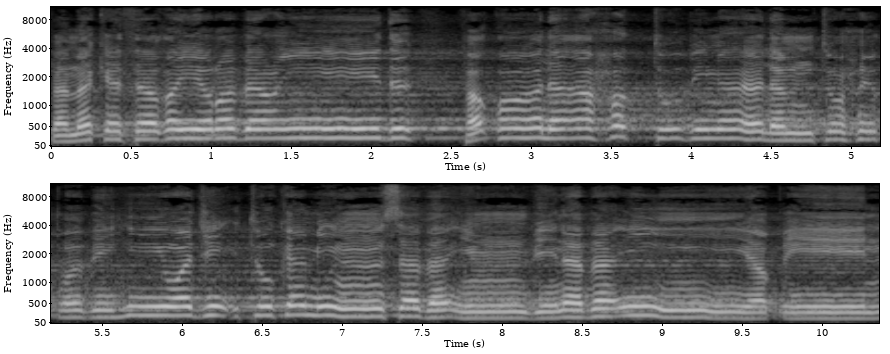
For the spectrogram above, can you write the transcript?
فمكث غير بعيد فقال أحطت بما لم تحط به وجئتك من سبأ بنبأ يقين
